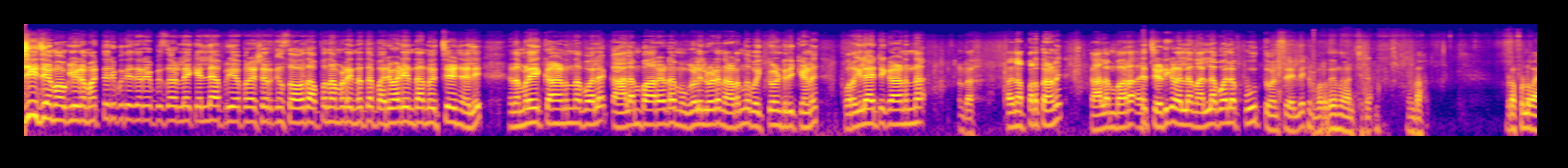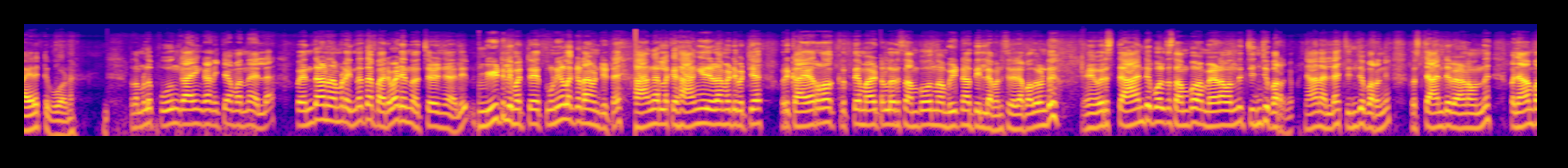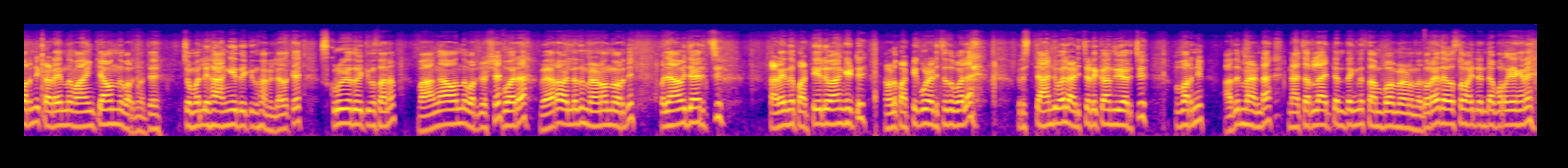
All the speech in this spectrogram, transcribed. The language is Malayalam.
ജി ജെ മോഗ്ലിയുടെ മറ്റൊരു പുതിയ ചെറിയ എപ്പിസോഡിലേക്ക് എല്ലാ പ്രിയ പ്രേക്ഷകർക്കും സ്വാഗതം. അപ്പോൾ നമ്മുടെ ഇന്നത്തെ പരിപാടി എന്താണെന്ന് വെച്ച് കഴിഞ്ഞാൽ നമ്മൾ ഈ കാണുന്ന പോലെ കാലമ്പാറയുടെ മുകളിലൂടെ നടന്ന് പോയിക്കൊണ്ടിരിക്കുകയാണ്. പുറകിലായിട്ട് കാണുന്ന ഉണ്ടോ അതിനപ്പുറത്താണ് കാലമ്പാറ ചെടികളെല്ലാം നല്ലപോലെ പൂത്ത് മനസ്സിലായില്ലേ? വെറുതെ ഒന്ന് കാണിച്ചു ഉണ്ടോ ഇവിടെ ഫുള്ള് വയലറ്റ് പോവാണ്. അപ്പോൾ നമ്മൾ പൂവും കായും കാണിക്കാൻ വന്നതല്ല. അപ്പോൾ എന്താണ് നമ്മുടെ ഇന്നത്തെ പരിപാടി എന്ന് വെച്ച് കഴിഞ്ഞാൽ വീട്ടിൽ മറ്റേ തുണികളൊക്കെ ഇടാൻ വേണ്ടിയിട്ട് ഹാങ്ങറിലൊക്കെ ഹാങ് ചെയ്തിടാൻ വേണ്ടി പറ്റിയ ഒരു കയറോ കൃത്യമായിട്ടുള്ള ഒരു സംഭവം ഒന്നും വീട്ടിനകത്ത് ഇല്ല മനസ്സിലായില്ല? അപ്പോൾ അതുകൊണ്ട് ഒരു സ്റ്റാൻഡ് പോലത്തെ സംഭവം വേണമെന്ന് ചിഞ്ച് പറഞ്ഞു. ഞാനല്ല ചിഞ്ച് പറഞ്ഞു ഒരു സ്റ്റാൻഡ് വേണമെന്ന്. അപ്പോൾ ഞാൻ പറഞ്ഞു കടയിൽ നിന്ന് വാങ്ങിക്കാമെന്ന് പറഞ്ഞു. മറ്റേ ചുമൽ ഹാങ് ചെയ്ത് വെക്കുന്ന സാധനമില്ല? അതൊക്കെ സ്ക്രൂ ചെയ്ത് വെക്കുന്ന സാധനം. വാങ്ങാമെന്ന് പറഞ്ഞു. പക്ഷേ പോരാ വേറെ വല്ലതും വേണമെന്ന് പറഞ്ഞു. അപ്പോൾ ഞാൻ വിചാരിച്ച് കടയിൽ നിന്ന് പട്ടിയിൽ വാങ്ങിയിട്ട് നമ്മൾ പട്ടി കൂടെ അടിച്ചതുപോലെ ഒരു സ്റ്റാൻഡ് പോലെ അടിച്ചെടുക്കാമെന്ന് വിചാരിച്ച് അപ്പോൾ പറഞ്ഞു അതും വേണ്ട. നാച്ചുറലായിട്ട് എന്തെങ്കിലും സംഭവം വേണമെന്ന്. കുറേ ദിവസമായിട്ട് എന്റെ പുറകെ ഇങ്ങനെ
